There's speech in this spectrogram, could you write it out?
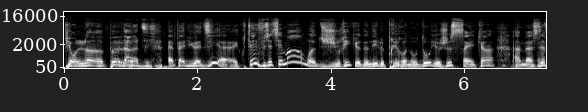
Puis on l'a un peu... euh, puis elle lui a dit, euh, écoutez, vous étiez membre du jury qui a donné le prix Renaudot il y a juste cinq ans à Maznev.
